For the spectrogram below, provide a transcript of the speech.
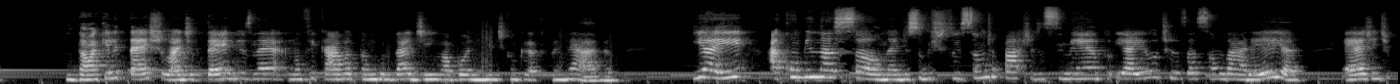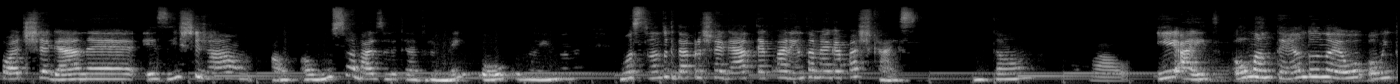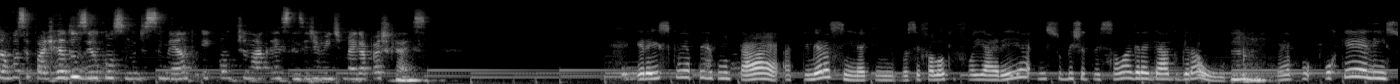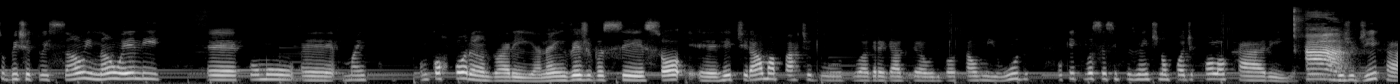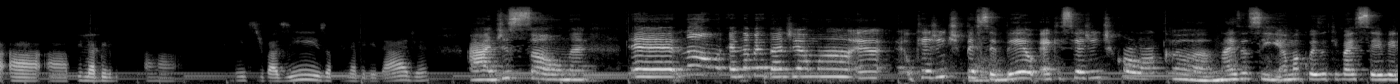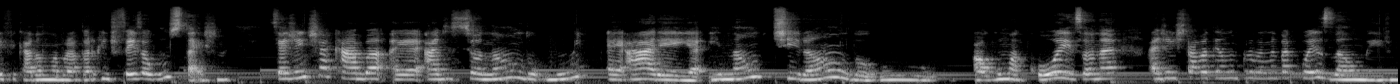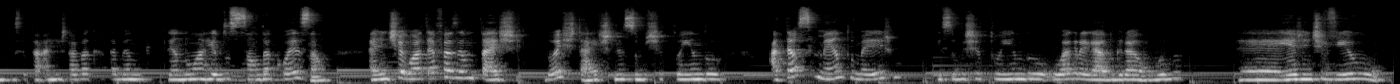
Então, aquele teste lá de tênis, né, não ficava tão grudadinho a bolinha de concreto permeável. E aí, a combinação né, de substituição de parte do cimento e aí a utilização da areia, é, a gente pode chegar, né? Existe já um, alguns trabalhos de literatura, bem poucos ainda, né, mostrando que dá para chegar até 40 megapascais. Então. Uau! E aí, ou mantendo, né, ou, ou então você pode reduzir o consumo de cimento e continuar com a resistência de 20 megapascais. Era isso que eu ia perguntar. Primeiro, assim, né, que você falou que foi areia em substituição agregado graúdo. Uhum. Né? Por, por, que ele em substituição e não ele é, como é, uma, incorporando areia, né? Em vez de você só é, retirar uma parte do, do agregado graúdo e botar o miúdo, por que, que você simplesmente não pode colocar areia? Ah. Prejudica a, a permeabilidade, o índice de vazios, a permeabilidade, é? A adição, né? É, não, é, na verdade é uma. É, é, o que a gente percebeu é que se a gente coloca, mas assim, é uma coisa que vai ser verificada no laboratório, que a gente fez alguns testes, né? Se a gente acaba é, adicionando muito é, a areia e não tirando o, alguma coisa, né? A gente estava tendo um problema da coesão mesmo. Tá, a gente estava tendo uma redução da coesão. A gente chegou até a fazer um teste, dois testes, né? Substituindo até o cimento mesmo e substituindo o agregado graúdo. É, e a gente viu.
